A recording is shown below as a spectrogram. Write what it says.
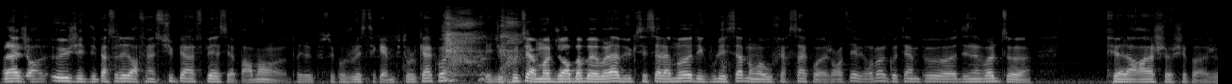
Voilà, genre eux, j'étais persuadé d'avoir fait un super FPS et apparemment, euh, pour ceux qui ont joué, c'était quand même plutôt le cas quoi. Et du coup, tu es en mode genre, bah, bah voilà, vu que c'est ça la mode et que vous voulez ça, bah, on va vous faire ça quoi. Genre, tu sais, vraiment un côté un peu euh, désinvolte, euh, fait à l'arrache, je sais pas. Je...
